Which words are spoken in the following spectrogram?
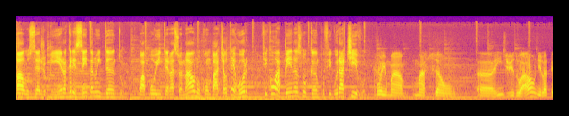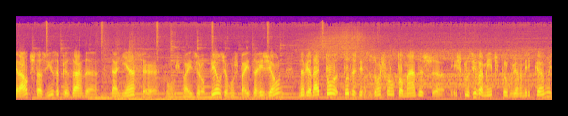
Paulo Sérgio Pinheiro acrescenta, no entanto, o apoio internacional no combate ao terror ficou apenas no campo figurativo. Foi uma, uma ação uh, individual, unilateral dos Estados Unidos, apesar da, da aliança com os países europeus e alguns países da região. Na verdade, to, todas as decisões foram tomadas uh, exclusivamente pelo governo americano e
